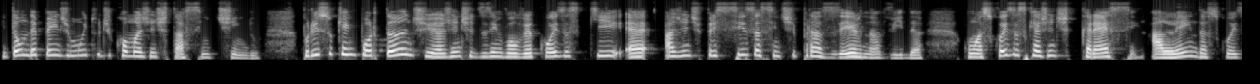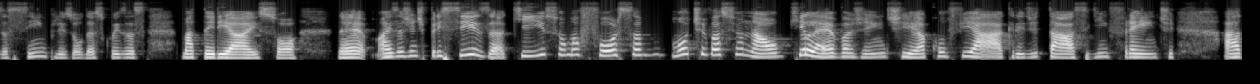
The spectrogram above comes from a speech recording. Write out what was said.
Então depende muito de como a gente está sentindo. Por isso que é importante a gente desenvolver coisas que, eh, a gente precisa sentir prazer na vida, com as coisas que a gente cresce, além das coisas simples ou das coisas materiais só, né. Mas a gente precisa que isso é uma força motivacional que leva a gente a confiar, acreditar, seguir em frente, a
